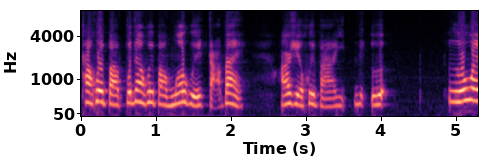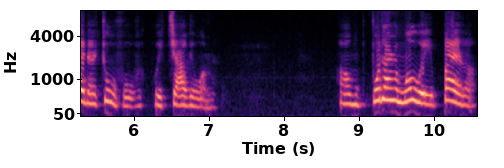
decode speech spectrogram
他会把不但会把魔鬼打败，而且会把额额外的祝福会加给我们。啊，不但是魔鬼败了，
